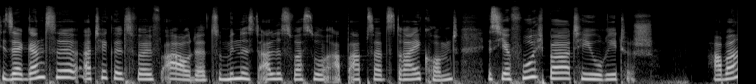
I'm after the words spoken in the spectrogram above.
dieser ganze Artikel 12a oder zumindest alles, was so ab Absatz 3 kommt, ist ja furchtbar theoretisch. Aber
